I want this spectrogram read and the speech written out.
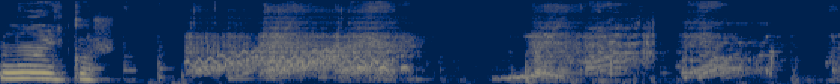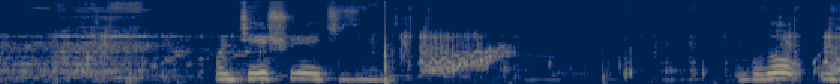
Oh Edgar. Hançeri şuraya da üf.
